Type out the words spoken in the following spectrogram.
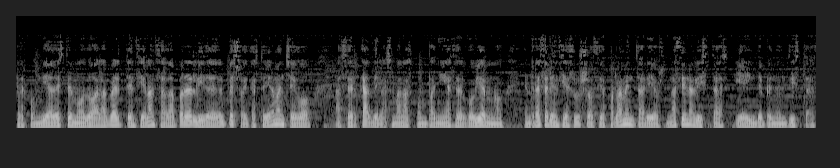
respondía de este modo a la advertencia lanzada por el líder del PSOE castellano manchego acerca de las malas compañías del gobierno en referencia a sus socios parlamentarios nacionalistas e independentistas.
